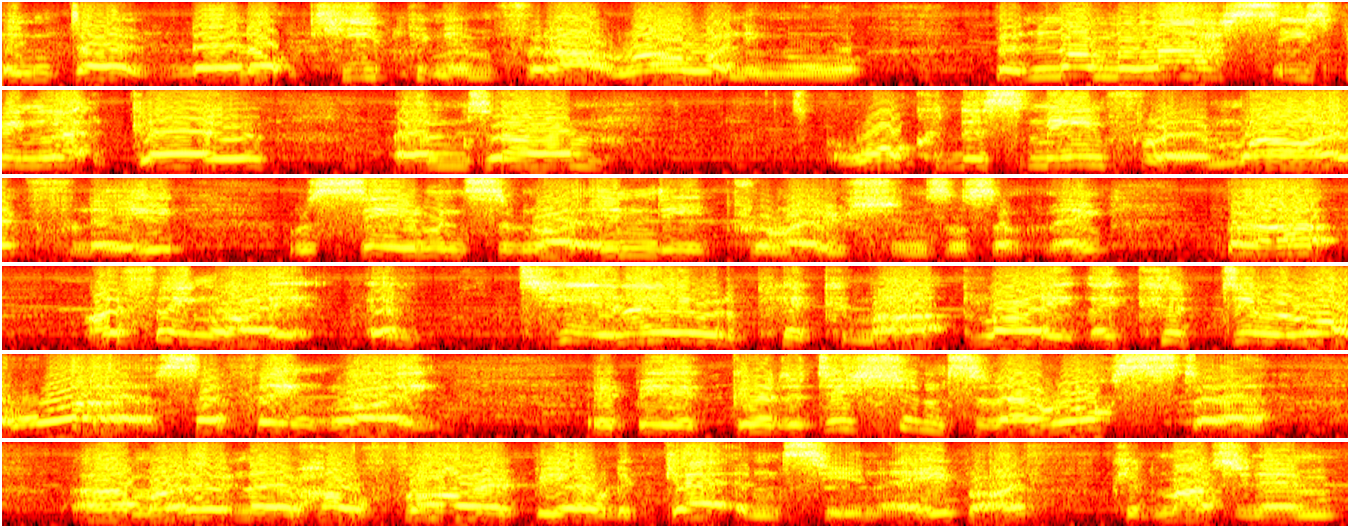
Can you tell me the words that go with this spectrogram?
in don't, they're not keeping him for that role anymore. But nonetheless, he's been let go, and um, what could this mean for him? Well, hopefully we'll see him in some like indie promotions or something. But I think like if TNA to pick him up, like they could do a lot worse. I think like it'd be a good addition to their roster. Um, I don't know how far he'd be able to get in TNA, but I could imagine him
